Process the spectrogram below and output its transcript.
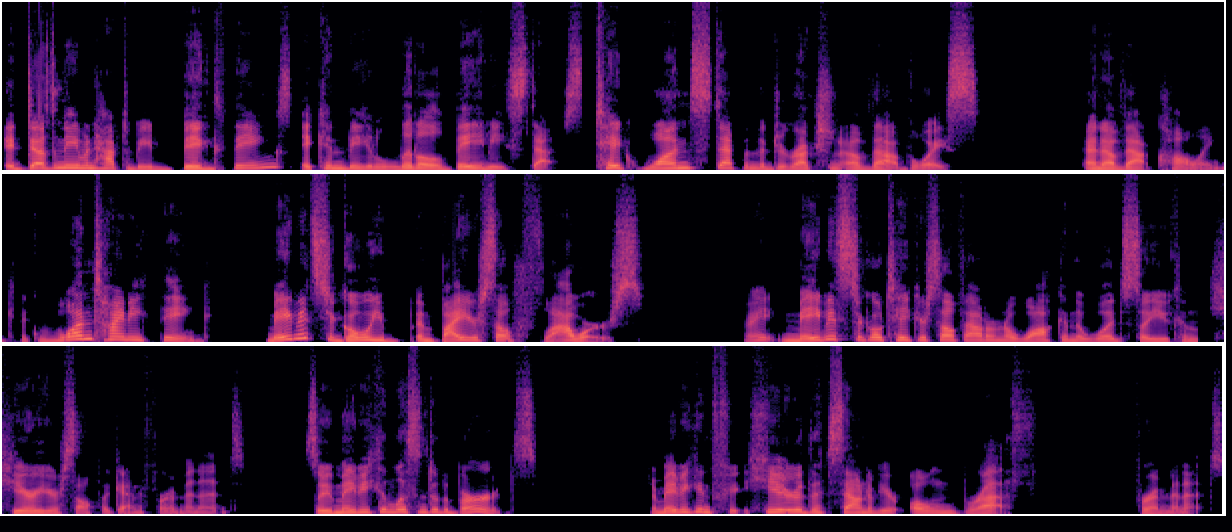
It doesn't even have to be big things. It can be little baby steps. Take one step in the direction of that voice and of that calling. Like one tiny thing. Maybe it's to go and buy yourself flowers, right? Maybe it's to go take yourself out on a walk in the woods so you can hear yourself again for a minute. So maybe you can listen to the birds, or maybe you can f- hear the sound of your own breath for a minute.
